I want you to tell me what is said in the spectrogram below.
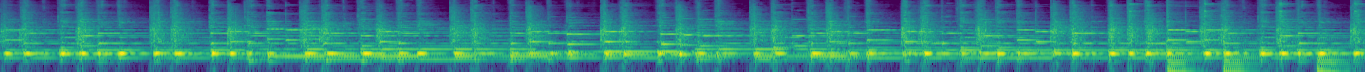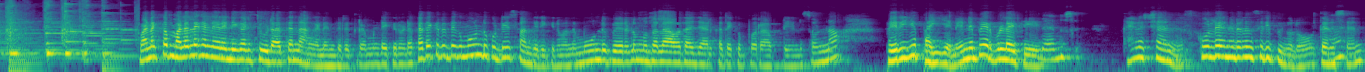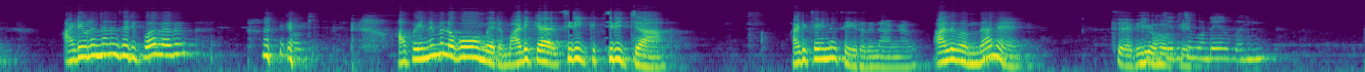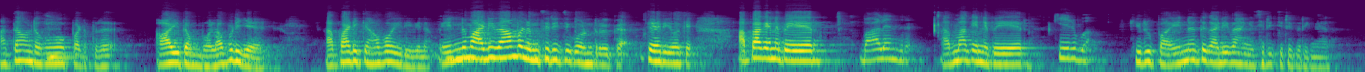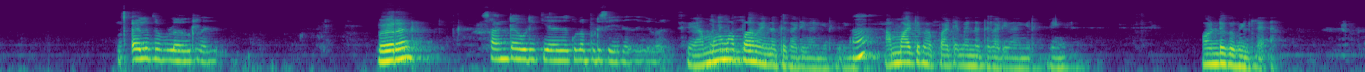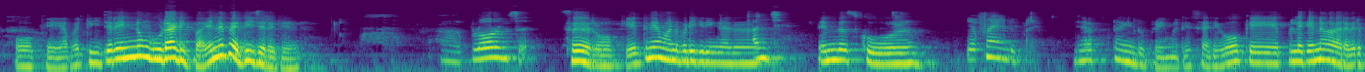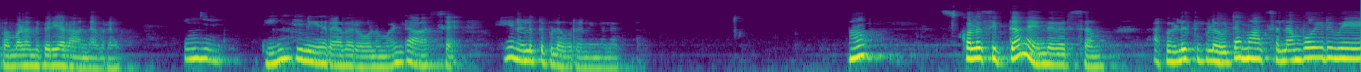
வணக்கம் மழலைகள் நேர நிகழ்ச்சியோட தான் நாங்கள் இணைந்திருக்கிறோம். இன்றைக்கு என்னோட கதைக்கிறதுக்கு மூன்று குட்டீஸ் வந்திருக்கிறோம் அந்த மூன்று பேரிலும் முதலாவதா யார் கதைக்க போறா அப்படின்னு சொன்னா பெரிய பையன். என்ன பேர் பிள்ளைக்கு? தனுஷ். தனுஷன். ஸ்கூல்ல என்னிடம் சிரிப்பீங்களோ தனுஷன்? அடி விழுந்தாலும் சிரிப்பா அல்லது அப்ப இனிமேல் கோவம் வரும். அடிக்க சிரி சிரிச்சா? அடிச்சா என்ன செய்யறது நாங்கள்? அழுவம் தானே? சரி ஓகே அதான் அவன்கிட்ட கோவப்படுத்துற ஆயுதம் போல அப்படியே. அப்ப அடிக்காம போயிடுவீனா இன்னும் அடிதான் பண்ணும் சிரிச்சு கொண்டிருக்க. சரி ஓகே அப்பாக்கு என்ன பேர்? பாலேந்திரன். அம்மாக்கு என்ன பேர்? கிருபா. கிருப்பா என்னத்துக்கு அடி வாங்கி சிரிச்சிட்டு இருக்கிறீங்க? எழுத்துப்புள்ள விடுறது வேற? சண்டை பிடிக்கிறது குழப்படி செய்யறது சரி அம்மா அப்பாவும் என்னத்துக்கு அடி வாங்கியிருக்கிறீங்க? அம்மாட்டையும் அப்பாட்டையும் என்னத்துக்கு அடி வாங்கியிருக்கிறீங்க? ஒன்றுக்கும் இல்லை ஓகே அப்போ டீச்சர் இன்னும் கூட அடிப்பா? என்ன பேர் டீச்சருக்கு ஃப்ளோரன்ஸ் சரி ஓகே. எத்தனையாம் ஆண்டு படிக்கிறீங்க அஞ்சு. எந்த ஸ்கூல் எஃப் நைன் டிப்ரி ஜெஃப் நைன்டு பிரைமரி சரி ஓகே. பிள்ளைக்கு என்ன வேறு விருப்பம்? வளர்ந்து பெரிய ஆளாக வந்த அப்புறம் இன்ஜினியர் இன்ஜினியராக வரணுமெண்டு ஆசை. ஏன் எழுத்து பிள்ளை வர நீங்கள் ஸ்காலர்ஷிப் தானே இந்த வருஷம்? அப்போ எழுத்து பிள்ளை விட்டால் மார்க்ஸ் எல்லாம் போயிடுவே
